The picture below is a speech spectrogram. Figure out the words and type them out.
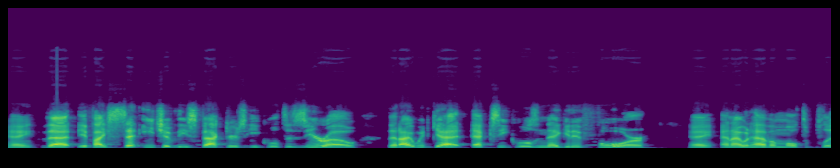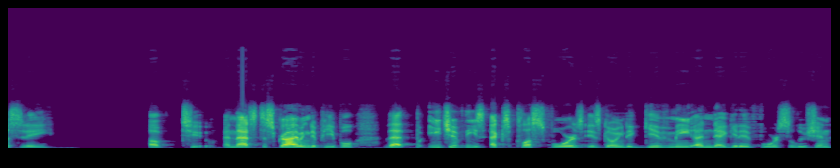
okay, that if I set each of these factors equal to 0, that I would get x equals negative 4, okay, and I would have a multiplicity of 2. And that's describing to people that each of these x plus 4s is going to give me a negative 4 solution,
